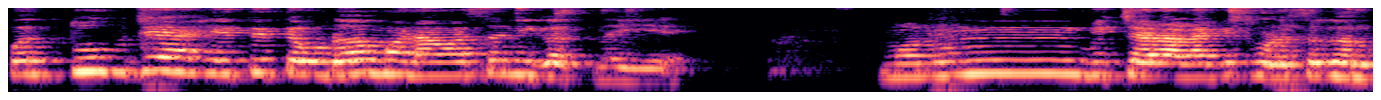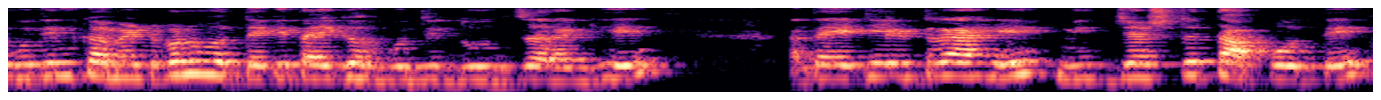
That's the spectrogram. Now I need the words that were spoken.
पण तूप जे आहे ते तेवढं म्हणावं निघत नाहीये. म्हणून विचार आला की थोडंसं घरगुती कमेंट पण होते की ताई घरगुती दूध जरा घे. आता एक लिटर आहे मी जस्ट तापवते.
